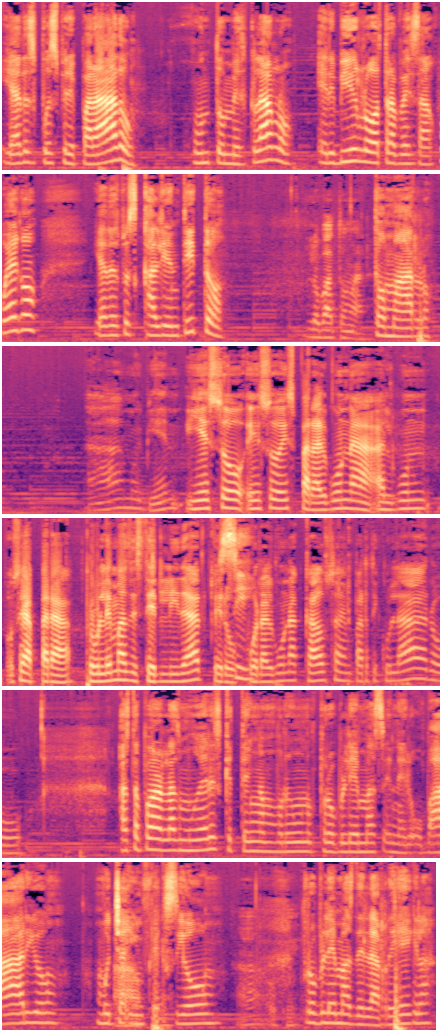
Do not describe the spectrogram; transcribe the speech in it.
Ya después preparado, junto mezclarlo, hervirlo otra vez al juego, ya después calientito. Lo va a tomar. Tomarlo. Ah, muy bien. ¿Y eso eso es para alguna algún, o sea, para problemas de esterilidad, pero por alguna causa en particular o hasta para las mujeres que tengan problemas en el ovario, mucha ah, infección, ah, problemas de la regla.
